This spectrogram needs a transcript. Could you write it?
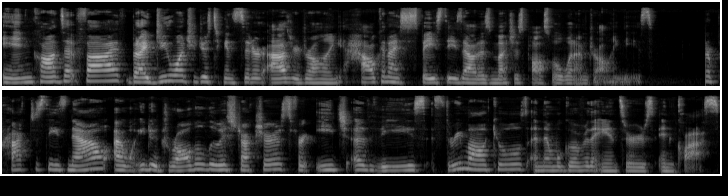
in concept five. But I do want you just to consider as you're drawing, how can I space these out as much as possible when I'm drawing these? I'm to practice these now. I want you to draw the Lewis structures for each of these three molecules, and then we'll go over the answers in class.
